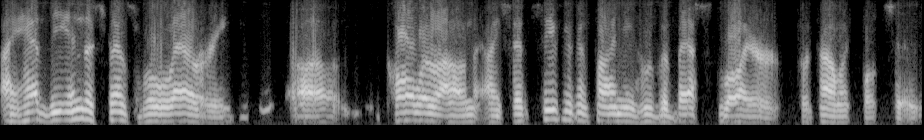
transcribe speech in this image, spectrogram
I had the indispensable Larry, uh, call around. I said, see if you can find me who the best lawyer for comic books is.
